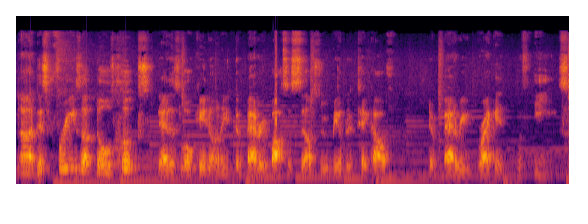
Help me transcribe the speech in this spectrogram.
Now this frees up those hooks that is located underneath the battery box itself so you'll be able to take off the battery bracket with ease.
